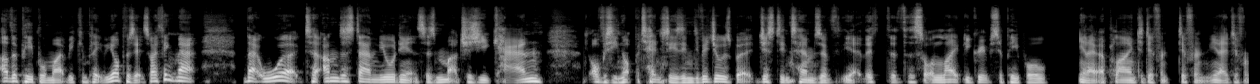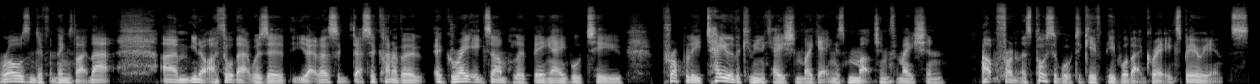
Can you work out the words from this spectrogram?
other people might be completely opposite. So I think that that work to understand the audience as much as you can, obviously not potentially as individuals, but just in terms of yeah, the, the, the sort of likely groups of people you know applying to different different you know different roles and different things like that um, you know i thought that was a you know that's a that's a kind of a, a great example of being able to properly tailor the communication by getting as much information upfront as possible to give people that great experience.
